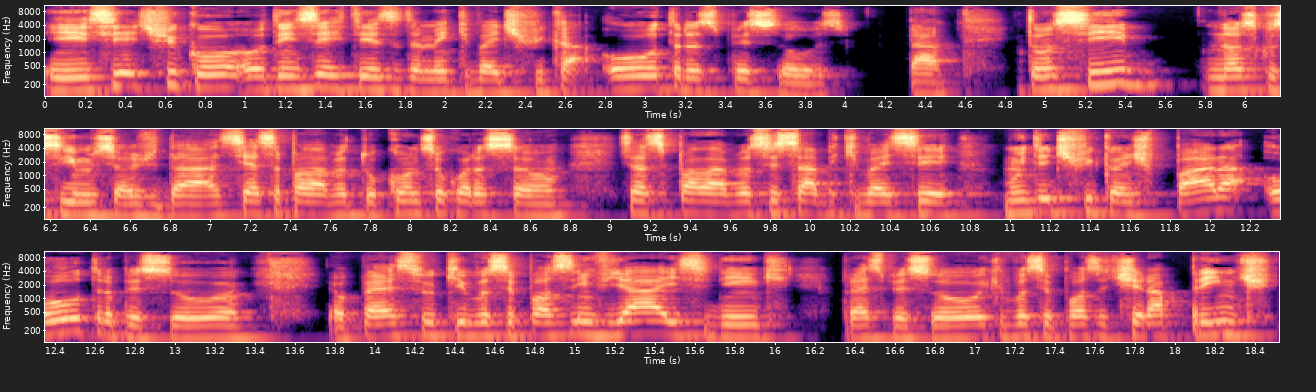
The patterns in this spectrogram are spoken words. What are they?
E se edificou, eu tenho certeza também que vai edificar outras pessoas, tá? Então, se nós conseguimos te ajudar, se essa palavra tocou no seu coração, se essa palavra você sabe que vai ser muito edificante para outra pessoa, eu peço que você possa enviar esse link para essa pessoa, que você possa tirar print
